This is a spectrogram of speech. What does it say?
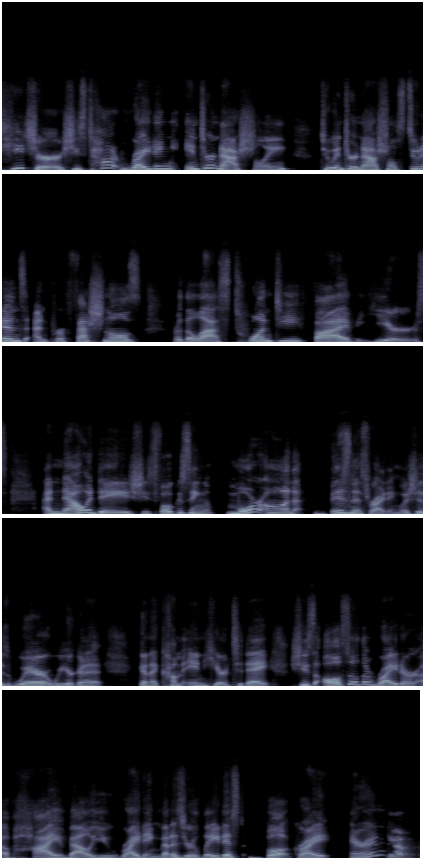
teacher. She's taught writing internationally to international students and professionals for the last 25 years. And nowadays she's focusing more on business writing, which is where we are going to going to come in here today. She's also the writer of High Value Writing. That is your latest book, right, Erin? Yep,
